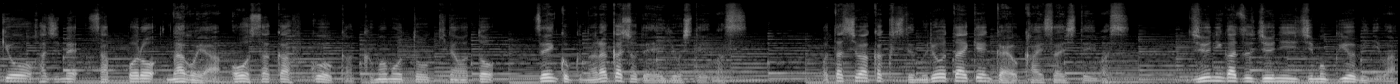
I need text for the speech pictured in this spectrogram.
京をはじめ札幌名古屋大阪福岡熊本沖縄と全国7カ所で営業しています私は各地で無料体験会を開催しています。12月12日木曜日には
